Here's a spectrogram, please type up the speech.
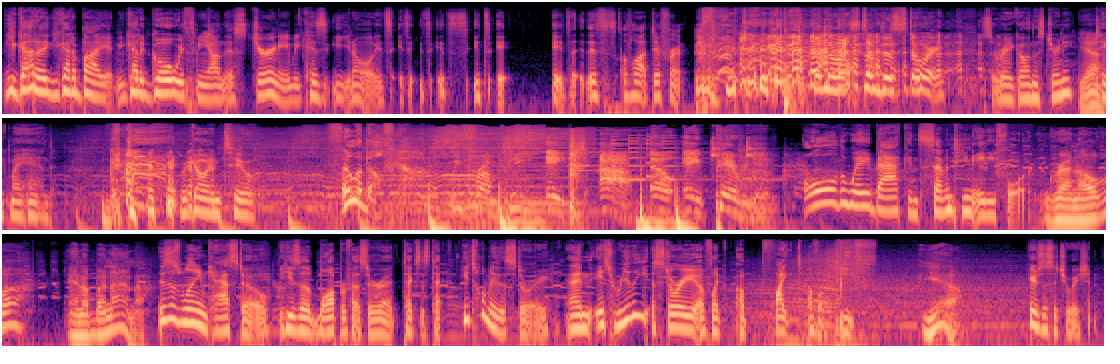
You gotta, you gotta buy it. You gotta go with me on this journey because you know it's, it's, it's, it's, it's, it, it's, it's a lot different than the rest of this story. So ready to go on this journey? Yeah. Take my hand. We're going to Philadelphia. We from P H I L A period. all the way back in 1784. granola and a banana. This is William Casto. He's a law professor at Texas Tech. He told me this story, and it's really a story of like a fight of a beef. Yeah. Here's the situation.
